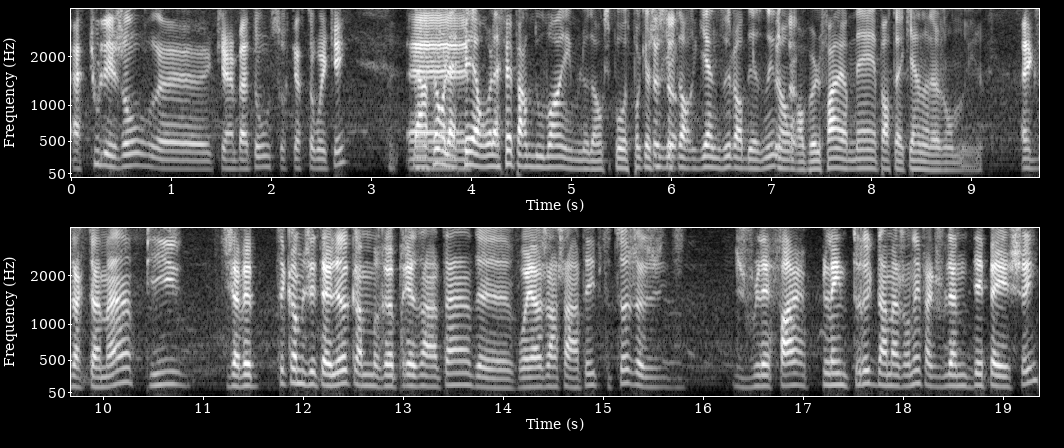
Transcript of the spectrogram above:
à tous les jours euh, qu'il y a un bateau sur Castaway Cay. Ben, en fait, on l'a fait, on l'a fait par nous-mêmes. Donc, c'est pas, pas quelque chose qui est organisé par Disney. Donc, on peut le faire n'importe quand dans la journée. Exactement. Puis, j'avais, tu sais, comme j'étais là comme représentant de Voyage Enchanté, puis tout ça, je, je, voulais faire plein de trucs dans ma journée. Fait que je voulais me dépêcher.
